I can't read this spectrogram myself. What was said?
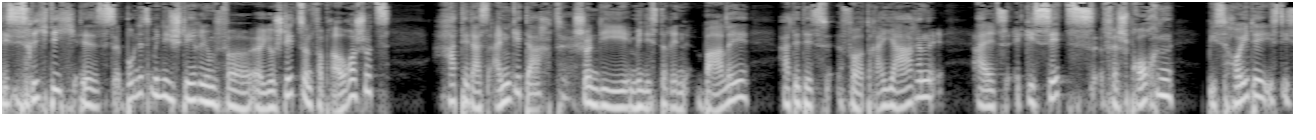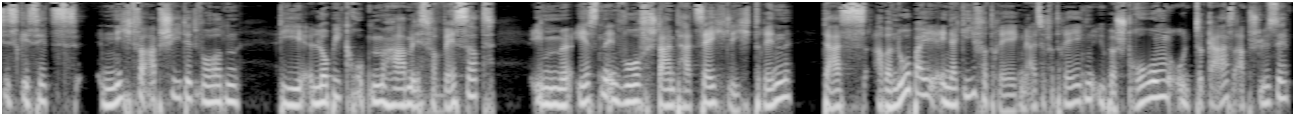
Das ist richtig. Das Bundesministerium für äh, Justiz und Verbraucherschutz hatte das angedacht. Schon die Ministerin Barley hatte das vor drei Jahren als Gesetz versprochen. Bis heute ist dieses Gesetz nicht verabschiedet worden. Die Lobbygruppen haben es verwässert. Im ersten Entwurf stand tatsächlich drin, dass aber nur bei Energieverträgen, also Verträgen über Strom- und Gasabschlüsse,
